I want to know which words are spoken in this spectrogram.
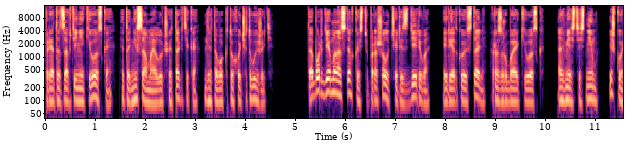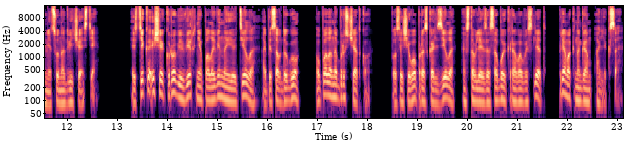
Прятаться в тени киоска — это не самая лучшая тактика для того, кто хочет выжить. Табор демона с легкостью прошел через дерево и редкую сталь, разрубая киоск, а вместе с ним и школьницу на две части. Истекающая кровью верхняя половина ее тела, описав дугу, упала на брусчатку, после чего проскользила, оставляя за собой кровавый след прямо к ногам Алекса.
